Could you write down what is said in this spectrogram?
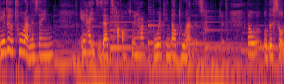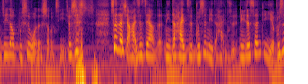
因为这个突然的声音，因为他一直在吵，所以他不会听到突然的吵。对，都我的手机都不是我的手机，就是 生了小孩是这样的，你的孩子不是你的孩子，你的身体也不是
